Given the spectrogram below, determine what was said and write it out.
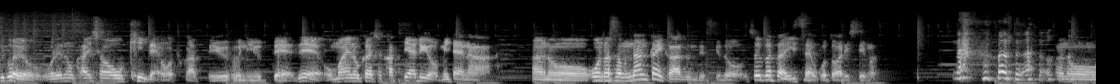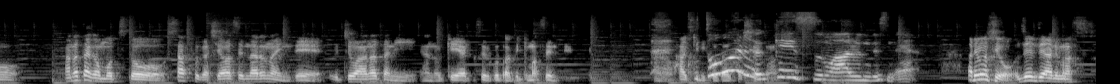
すごい、俺の会社は大きいんだよとかっていうふうに言って、で、お前の会社買ってやるよみたいな、あの、オーナーさんも何回かあるんですけど、そういう方は一切お断りしています。なるほど、なるほあど。の、あなたが持つとスタッフが幸せにならないんで、うちはあなたにあの契約することはできませんっていう。あのはっきり断るケースもあるんですね。ありますよ。全然あります。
